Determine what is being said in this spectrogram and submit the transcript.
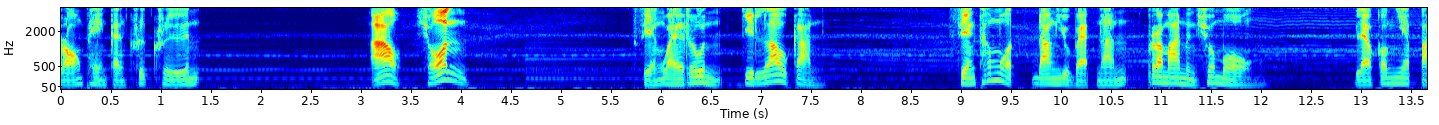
ร้องเพลงกันคลึกครื้นอ้าวชน เสียงวัยรุ่นกินเหล้ากัน เสียงทั้งหมดดังอยู่แบบนั้นประมาณหนึ่งชั่วโมง แล้วก็เงียบไป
